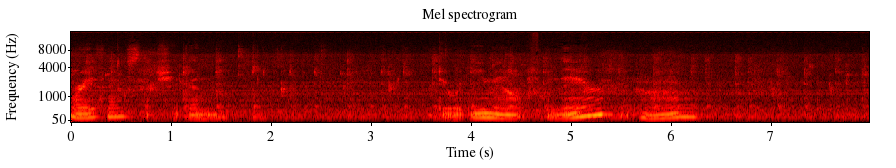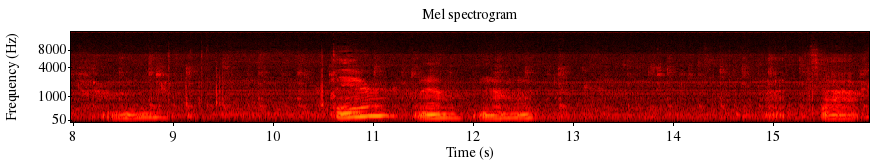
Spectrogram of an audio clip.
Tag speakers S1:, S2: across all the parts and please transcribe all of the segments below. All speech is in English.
S1: Ray thinks that she can do her email from there. From there. Well, no. But uh,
